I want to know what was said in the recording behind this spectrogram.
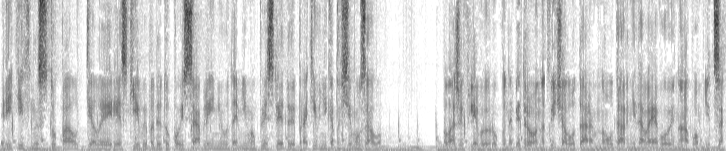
Ретив наступал, делая резкие выпады тупой саблей, неутомимо преследуя противника по всему залу. Положив левую руку на бедро, он отвечал ударом на удар, не давая воину опомниться.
